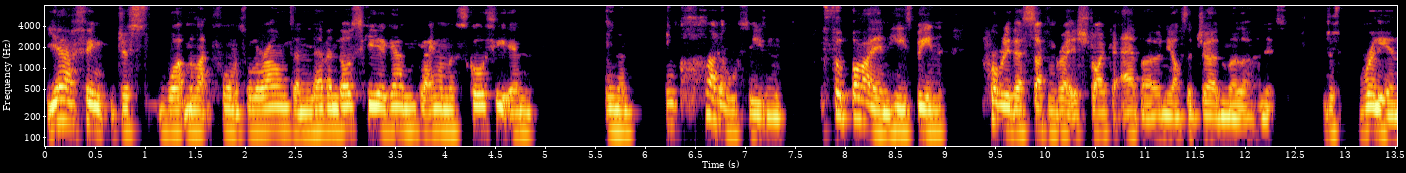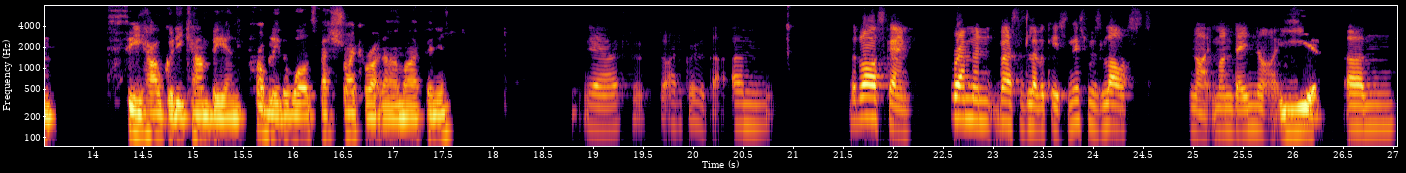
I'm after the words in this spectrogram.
Yeah, I think just workmanlike performance all around, and Lewandowski again getting on the score sheet in in an incredible season for Bayern. He's been probably their second greatest striker ever, only after Gerd Muller, and it's just brilliant to see how good he can be, and probably the world's best striker right now, in my opinion. Yeah, I'd, I'd agree with that. Um, the last game, Bremen versus Leverkusen. This was last night, Monday night. Yeah. Um,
